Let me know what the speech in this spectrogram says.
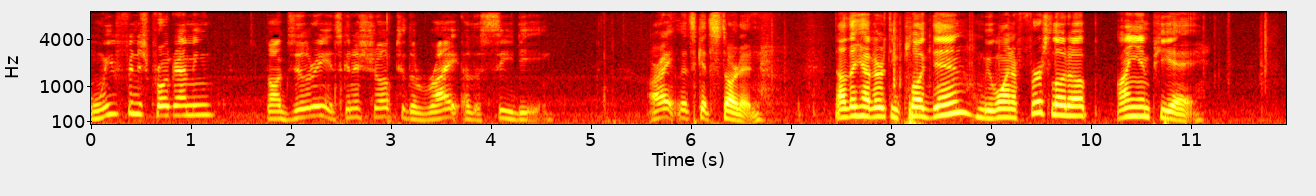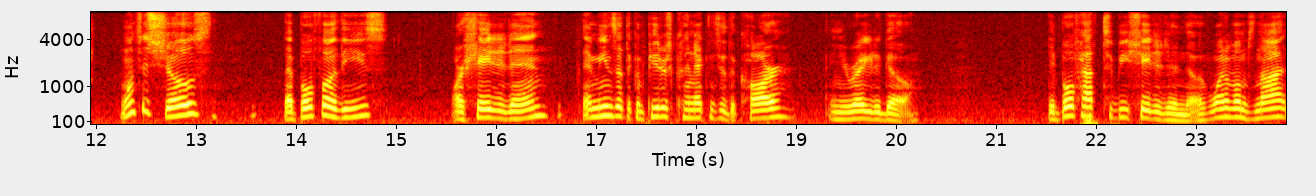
When we finish programming the auxiliary, it's going to show up to the right of the CD. Alright, let's get started. Now they have everything plugged in, we want to first load up INPA. Once it shows that both of these are shaded in, it means that the computer's connecting to the car and you're ready to go. They both have to be shaded in though. If one of them's not,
